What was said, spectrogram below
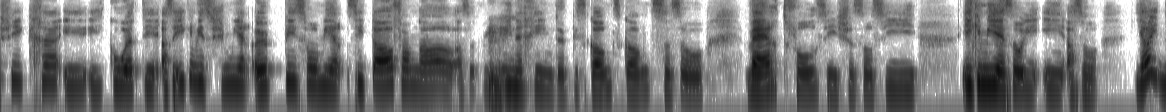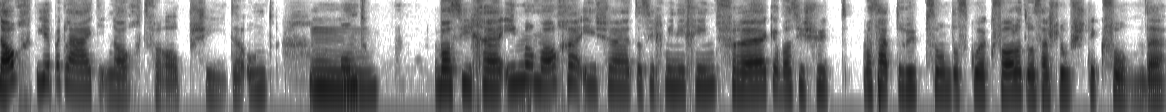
schicken, in, in gute, also irgendwie ist es mir etwas, wo mir seit Anfang an, also bei meinen Kindern, etwas ganz, ganz so Wertvolles ist. Also sie irgendwie so, in, also ja, in die Nacht begleiten, in die Nacht verabschieden. Und, mm. und was ich äh, immer mache, ist, äh, dass ich meine Kinder frage, was, ist heute, was hat dir heute besonders gut gefallen oder was hast du lustig gefunden?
